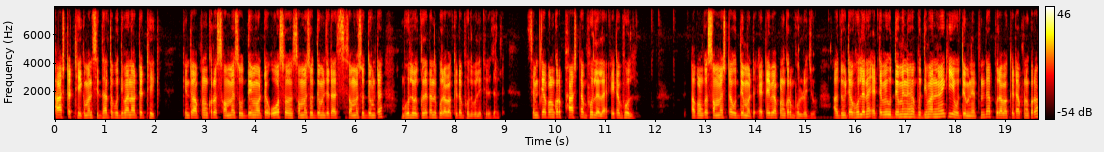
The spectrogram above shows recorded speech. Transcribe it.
ଫାର୍ଷ୍ଟଟା ଠିକ୍ ମାନେ ସିଦ୍ଧାର୍ଥ ବୁଦ୍ଧିମାନ ଅଟେ ଠିକ୍ କିନ୍ତୁ ଆପଣଙ୍କର ସମେଶ ଉଦ୍ୟମ ଅଟେ ଓ ସମେଶ ଉଦ୍ୟମ ଯେଉଁଟା ଅଛି ସେ ସମେଶ ଉଦ୍ୟମଟା ଭୁଲ ବୋଲି କହିଲା ତାହେଲେ ପୁରା ବାକ୍ୟଟା ଭୁଲ ବୋଲି ଏଠି ରେଜଲ୍ଟ ସେମିତି ଆପଣଙ୍କର ଫାର୍ଷ୍ଟଟା ଭୁଲ ହେଲା ଏଇଟା ଭୁଲ ଆପଣଙ୍କ ସମସ୍ୟା ଉଦ୍ୟମଟେ ଏଇଟା ବି ଆପଣଙ୍କର ଭୁଲ ରହିଯିବ ଆଉ ଦୁଇଟା ଭୁଲ ହେଲେ ଏଇଟା ବି ଉଦ୍ୟମୀ ନୁହେଁ ବୁଦ୍ଧିମାନ ନୁହେଁ କି ଇଏ ଉଦ୍ୟମୀ ନୁହେଁ ତାହେଲେ ପୁରା ବାକ୍ୟଟା ଆପଣଙ୍କର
